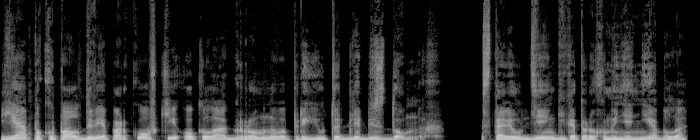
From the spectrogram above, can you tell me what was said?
Я покупал две парковки около огромного приюта для бездомных. Ставил деньги, которых у меня не было,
